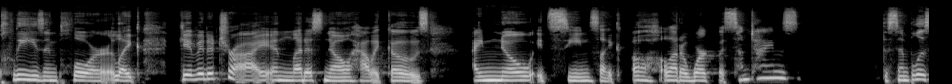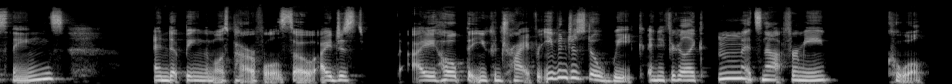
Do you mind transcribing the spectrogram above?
please implore, like, give it a try and let us know how it goes. I know it seems like, oh, a lot of work, but sometimes the simplest things end up being the most powerful. So I just, I hope that you can try it for even just a week. And if you're like, mm, it's not for me, cool,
